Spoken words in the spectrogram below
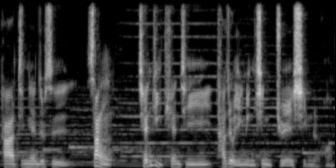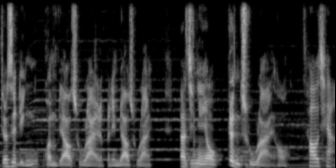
他今天就是上前几天，其实他就已经灵性觉醒了哈，就是灵魂不要出来了，本灵不要出来，那今年又更出来哈，超强。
